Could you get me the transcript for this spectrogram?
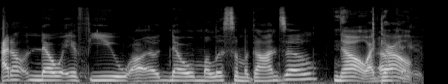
i don't know if you uh, know melissa maganzo No, I don't. Okay.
